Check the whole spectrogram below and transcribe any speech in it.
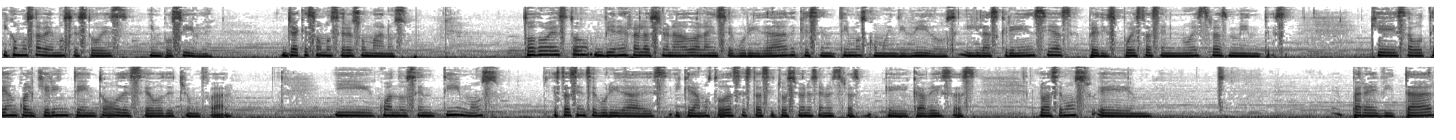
Y como sabemos, esto es imposible, ya que somos seres humanos. Todo esto viene relacionado a la inseguridad que sentimos como individuos y las creencias predispuestas en nuestras mentes que sabotean cualquier intento o deseo de triunfar. Y cuando sentimos estas inseguridades y creamos todas estas situaciones en nuestras eh, cabezas, lo hacemos eh, para evitar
